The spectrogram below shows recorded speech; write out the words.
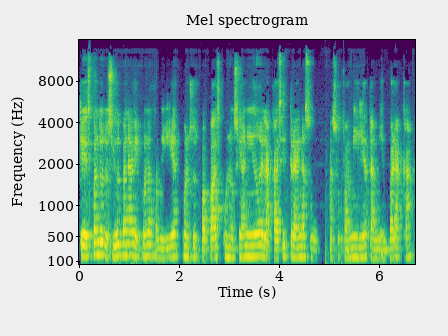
que es cuando los hijos van a vivir con la familia, con sus papás o no se han ido de la casa y traen a su, a su familia también para acá.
